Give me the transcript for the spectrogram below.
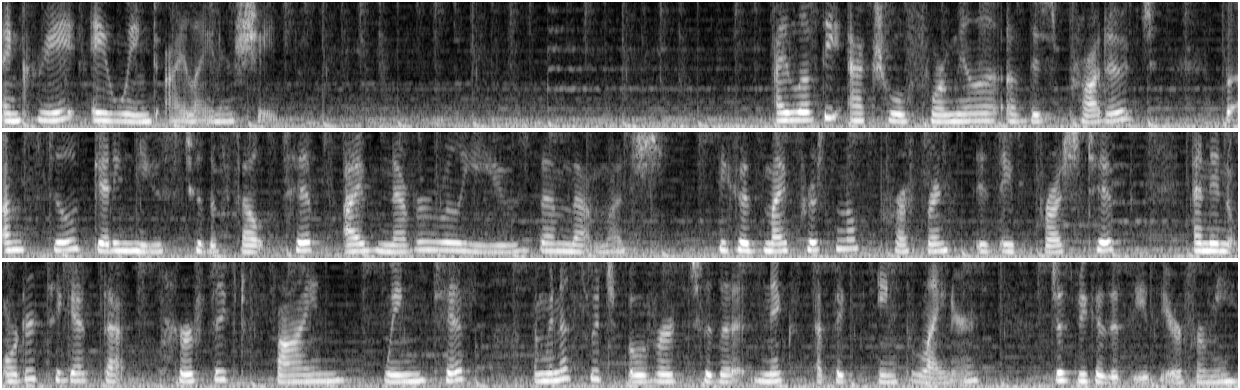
and create a winged eyeliner shape. I love the actual formula of this product, but I'm still getting used to the felt tip. I've never really used them that much because my personal preference is a brush tip and in order to get that perfect fine wing tip, I'm going to switch over to the NYX Epic Ink Liner, just because it's easier for me.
